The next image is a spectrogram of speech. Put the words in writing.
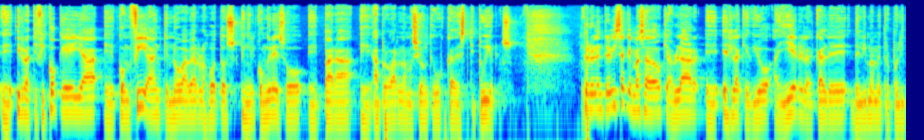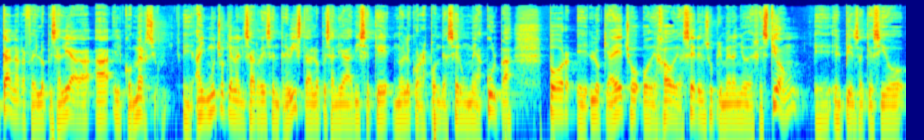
y ratificó que ella confía en que no va a haber los votos en el Congreso para aprobar la moción que busca destituirlos. Pero la entrevista que más ha dado que hablar eh, es la que dio ayer el alcalde de Lima Metropolitana, Rafael López Aliaga, a El Comercio. Eh, hay mucho que analizar de esa entrevista. López Aliaga dice que no le corresponde hacer un mea culpa por eh, lo que ha hecho o dejado de hacer en su primer año de gestión. él piensa que ha sido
